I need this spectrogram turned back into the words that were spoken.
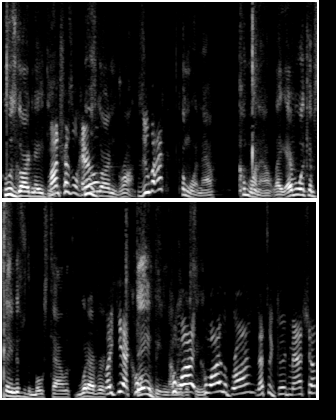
Who's guarding AD? Montrezl Harrell. Who's guarding Bron? Zubac. Come on now. Come on now. Like everyone kept saying this was the most talented, whatever. Like yeah, Ka- they ain't beating Kawhi, Kawhi, LeBron. That's a good matchup.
